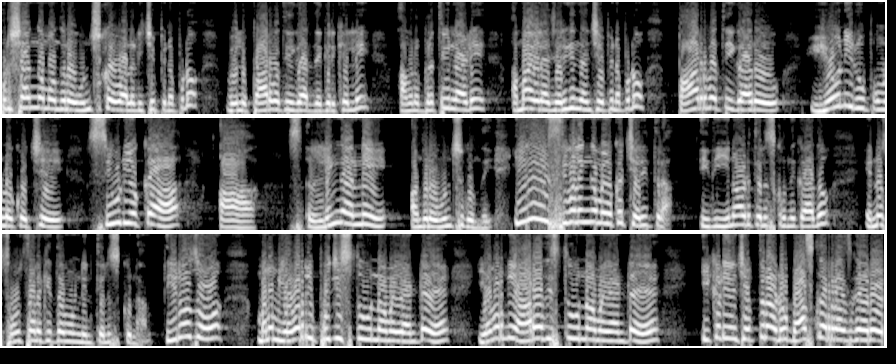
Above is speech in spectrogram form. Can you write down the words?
పురుషాంగం అందులో ఉంచుకోవాలని చెప్పినప్పుడు వీళ్ళు పార్వతీ గారి దగ్గరికి వెళ్ళి ఆమెను బ్రతిమిలాడి అమ్మా ఇలా జరిగిందని చెప్పినప్పుడు పార్వతి గారు యోని రూపంలోకి వచ్చి శివుడి యొక్క ఆ లింగాన్ని అందులో ఉంచుకుంది. ఇది శివలింగం యొక్క చరిత్ర. ఇది ఈనాడు తెలుసుకుంది కాదు. ఎన్నో సంవత్సరాల క్రితం నేను తెలుసుకున్నాను. ఈరోజు మనం ఎవరిని పూజిస్తూ ఉన్నామయ్య అంటే ఎవరిని ఆరాధిస్తూ ఉన్నామయ్య అంటే ఇక్కడ నేను చెప్తున్నాడు భాస్కర్ రాజు గారు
